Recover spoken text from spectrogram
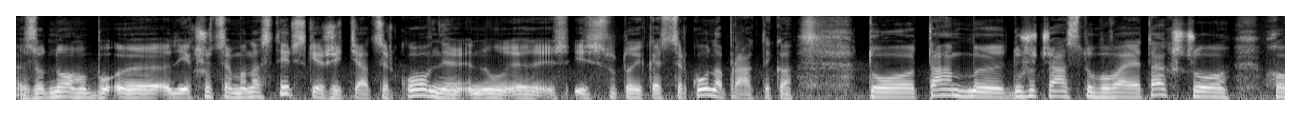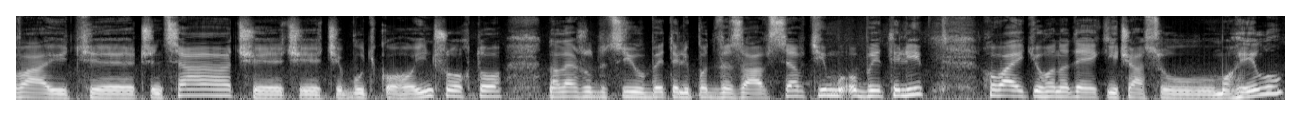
з одного е, якщо це монастирське життя, церковне, ну е, і суто якась церковна практика, то там дуже часто буває так, що ховають ченця чи, чи, чи будь-кого іншого, хто належав до цієї обителі, подвизався в тім обителі, ховають його на деякий час у могилу.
